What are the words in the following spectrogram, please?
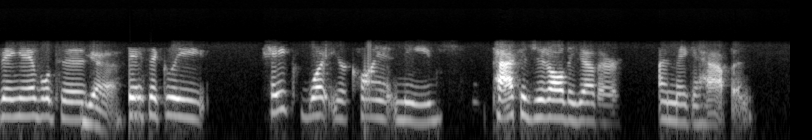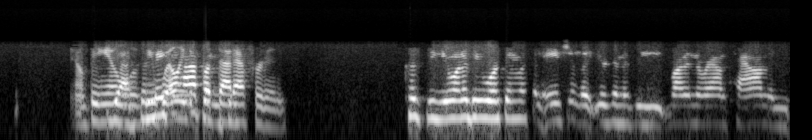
Being able to yeah. basically take what your client needs, package it all together, and make it happen. You know, being able yes, to be willing to put that effort in. Because do you want to be working with an agent that you're going to be running around town and,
